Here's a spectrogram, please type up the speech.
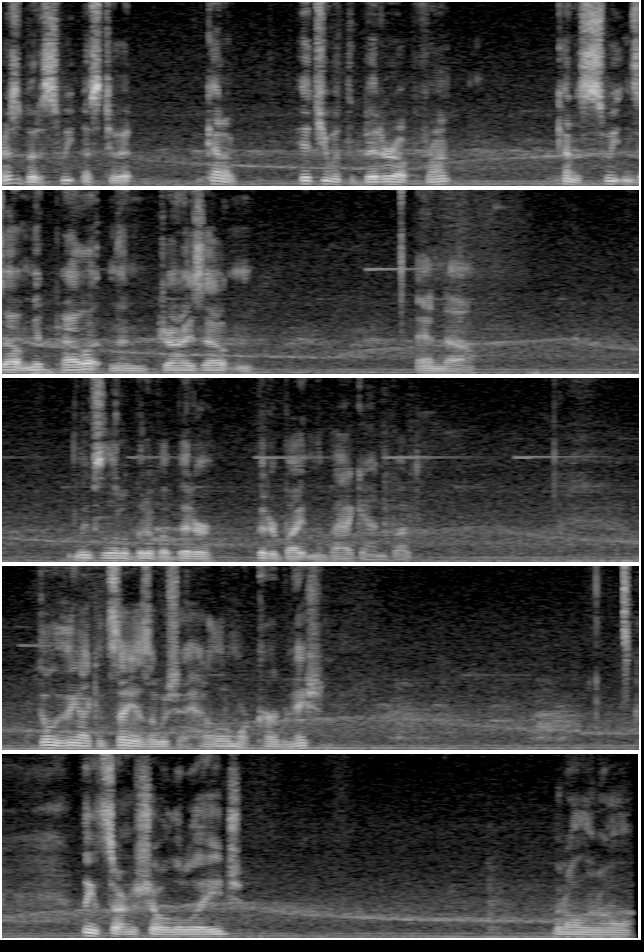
There's a bit of sweetness to it. it kind of hits you with the bitter up front. Kind of sweetens out mid palate and then dries out and and uh, leaves a little bit of a bitter bitter bite in the back end but the only thing I can say is I wish I had a little more carbonation. I think it's starting to show a little age. But all in all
